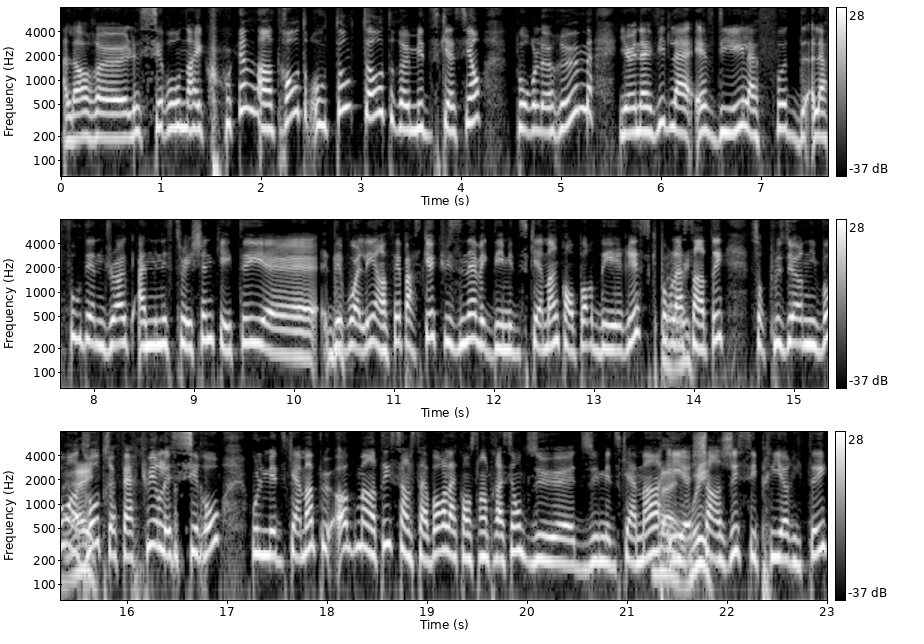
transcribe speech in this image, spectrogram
Alors, euh, le sirop NyQuil, entre autres, ou toute autre médication pour le rhume. Il y a un avis de la FDA, la Food, la Food and Drug Administration, qui a été euh, dévoilé, en fait, parce que cuisiner avec des médicaments comporte des risques pour Ben la oui. santé sur plusieurs niveaux. Hey. Entre autres, faire cuire le sirop où le médicament peut augmenter sans le savoir la concentration du, euh, du médicament Ben et euh, oui. changer ses priorités.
